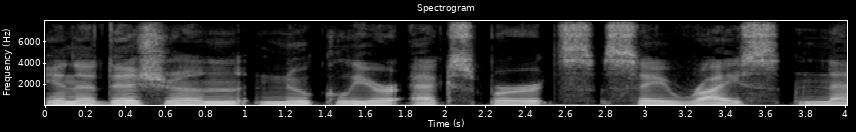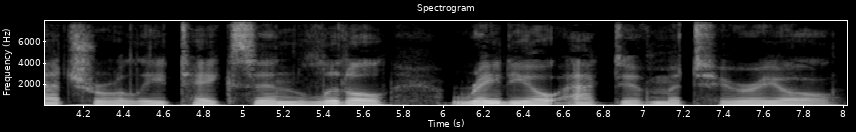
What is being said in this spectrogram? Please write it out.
In addition, nuclear experts say rice naturally takes in little radioactive material.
